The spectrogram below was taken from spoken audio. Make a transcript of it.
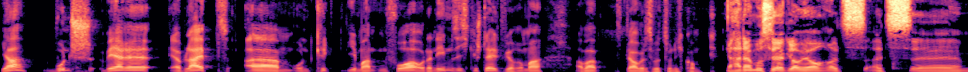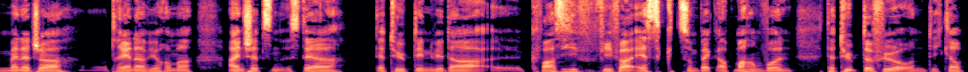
ja, Wunsch wäre, er bleibt ähm, und kriegt jemanden vor oder neben sich gestellt, wie auch immer, aber ich glaube, das wird so nicht kommen. Ja, da musst du ja, glaube ich, auch als, als äh, Manager, Trainer, wie auch immer, einschätzen, ist der der Typ, den wir da äh, quasi FIFA-esque zum Backup machen wollen, der Typ dafür und ich glaube,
